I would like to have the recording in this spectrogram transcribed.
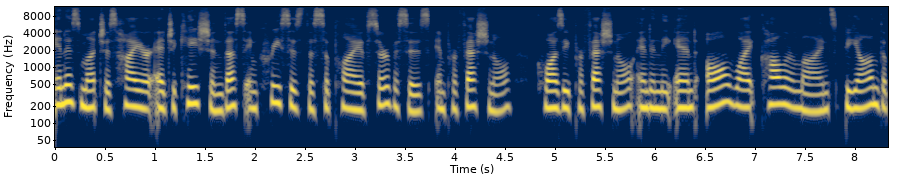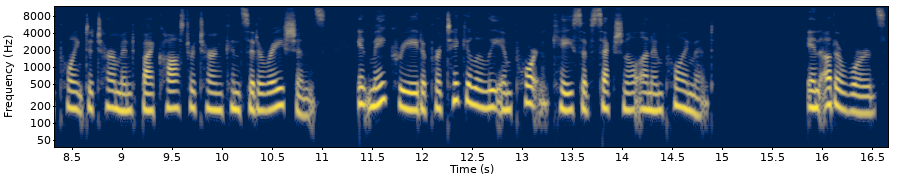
inasmuch as higher education thus increases the supply of services in professional, quasi professional, and in the end all white collar lines beyond the point determined by cost return considerations, it may create a particularly important case of sectional unemployment. In other words,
